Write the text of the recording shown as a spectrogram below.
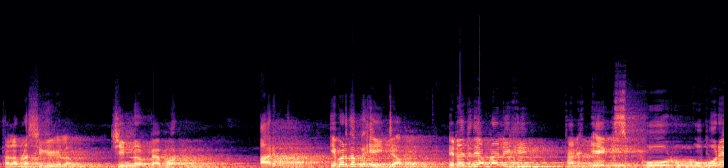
তাহলে আমরা শিখে গেলাম চিহ্নর ব্যবহার। আর এবার দেখো এইটা। এটা যদি আমরা লিখি, তাহলে এক্স ফোর ওপরে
